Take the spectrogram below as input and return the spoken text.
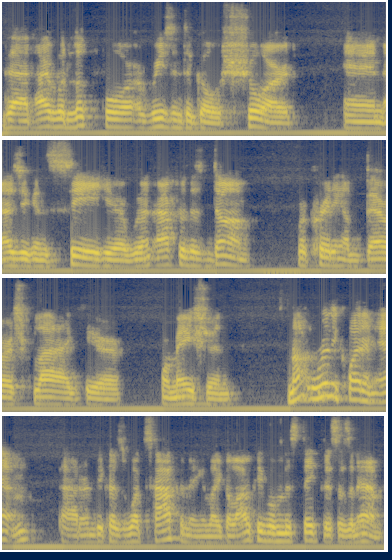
that I would look for a reason to go short. And as you can see here, we're, after this dump, we're creating a bearish flag here formation. It's not really quite an M pattern because what's happening, like a lot of people mistake this as an M.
